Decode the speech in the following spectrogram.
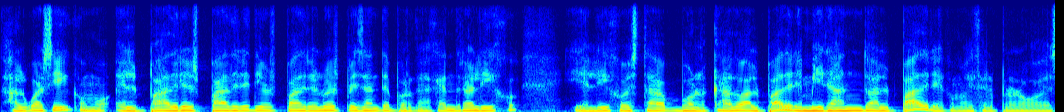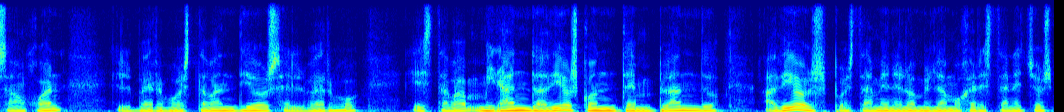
algo así como el Padre es Padre, Dios Padre lo es precisamente porque engendra al Hijo y el Hijo está volcado al Padre, mirando al Padre, como dice el prólogo de San Juan, el Verbo estaba en Dios, el Verbo estaba mirando a Dios, contemplando a Dios, pues también el hombre y la mujer están hechos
